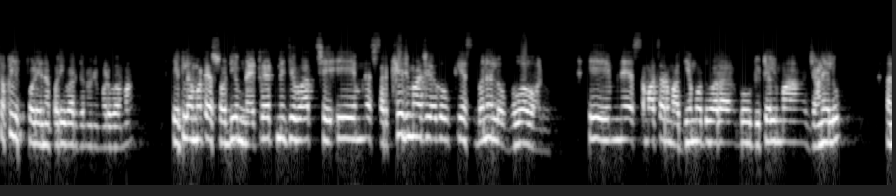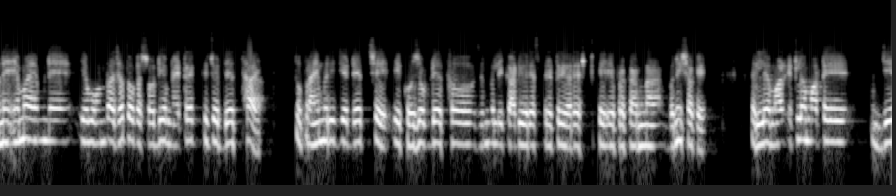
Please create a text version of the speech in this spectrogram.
તકલીફ પડે એના પરિવારજનોને મળવામાં. એટલા માટે સોડિયમ નાઇટ્રેટની જે વાત છે, એ એમને સરખેજમાં જે અગાઉ કેસ બનેલો, ભુવાવાળો. એ એમને સમાચાર માધ્યમો દ્વારા બહુ ડિટેલમાં જાણેલું. અને એમાં એમને એવો અંદાજ હતો કે સોડિયમ નાઇટ્રેટથી જો ડેથ થાય, તો પ્રાઇમરી જે ડેથ છે, એ cause of death generally cardio respiratory arrest કે એ પ્રકારના બની શકે. એટલે એટલા માટે જે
